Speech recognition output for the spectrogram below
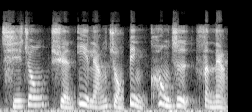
其中选一两种，并控制分量。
